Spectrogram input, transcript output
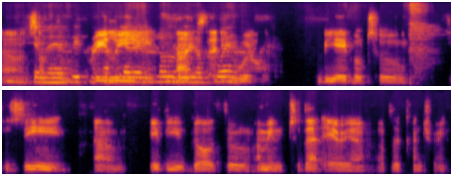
uh, something really el nombre, no nice that you will be able to to see um, if you go through. I mean, to that area of the country.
